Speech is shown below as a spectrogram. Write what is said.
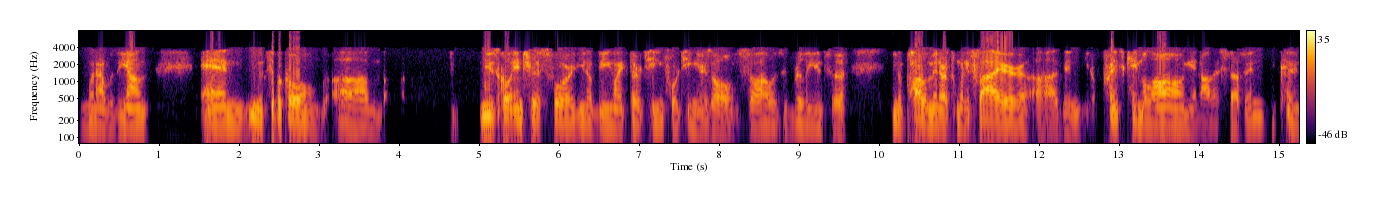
when I was young, and you know, typical um, musical interest for, you know, being like 13, 14 years old. So I was really into, you know, Parliament, Earth, Wind and Fire. Uh, then, you know, Prince came along and all that stuff. And co-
